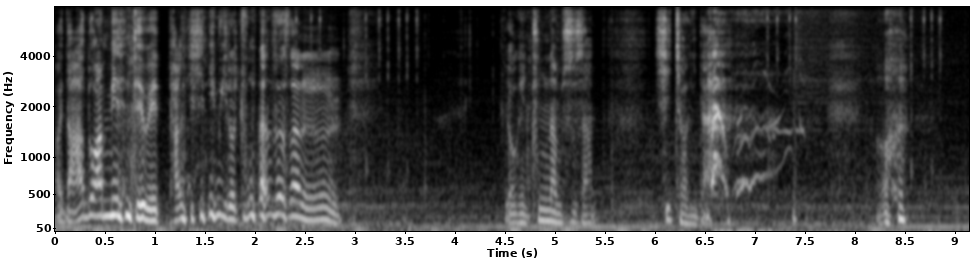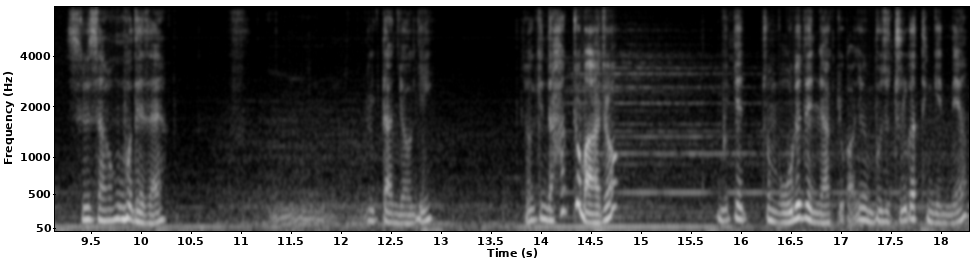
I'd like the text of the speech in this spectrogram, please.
아, 나도 안 미는데 왜 당신이 밀어 충남 서산을 여긴 충남 수산 시청이다 어, 슬사 홍보대사야? 음, 일단 여기 여기 근데 학교 맞아? 이렇게 좀 오래됐냐 학교가 이거 무슨 줄 같은 게 있네요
